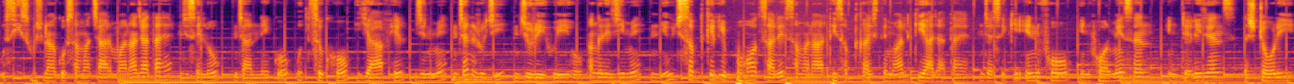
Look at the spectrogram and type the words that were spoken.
उसी सूचना को समाचार माना जाता है, जिसे लोग जानने को उत्सुक हो या फिर जिनमें जन रुचि जुड़ी हुई हो। अंग्रेज़ी में न्यूज़ शब्द के लिए बहुत सारे समानार्थी शब्द का इस्तेमाल किया जाता है, जैसे कि इन्फो इंफॉर्मेशन इंटेलिजेंस स्टोरी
